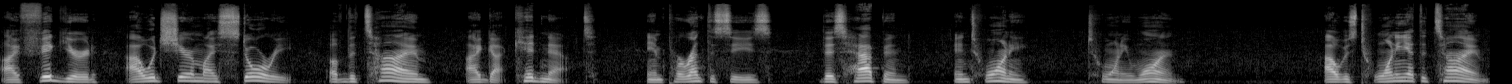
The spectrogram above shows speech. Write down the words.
I figured I would share my story of the time I got kidnapped. In parentheses, this happened in 2021. I was 20 at the time,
